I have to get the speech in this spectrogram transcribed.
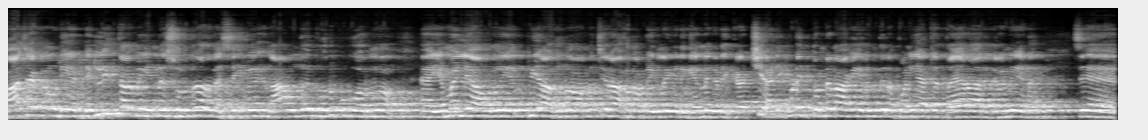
பாஜகவுடைய டெல்லி தலைமை என்ன சொல்லுதோ அதில் செய்வேன். நான் வந்து பொறுப்புக்கு வரணும் எம்எல்ஏ ஆகணும் எம்பி ஆகணும் அமைச்சர் ஆகணும் அப்படிங்கிற எனக்கு என்ன கிடையாது. கட்சி அடிப்படை தொண்டனாக இருந்து நான் பணியாற்ற தயாராக இருக்கிறேன்னு என- சே-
